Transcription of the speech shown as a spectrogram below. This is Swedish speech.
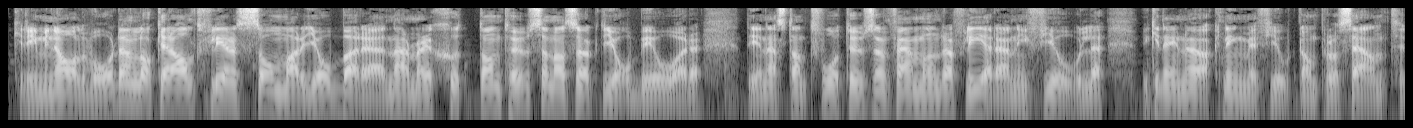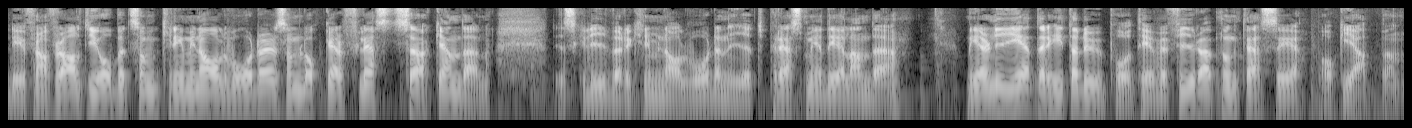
Kriminalvården lockar allt fler sommarjobbare. Närmare 17 000 har sökt jobb i år. Det är nästan 2 500 fler än i fjol, vilket är en ökning med 14 procent. Det är framförallt jobbet som kriminalvårdare som lockar flest sökanden. Det skriver Kriminalvården i ett pressmeddelande. Mer nyheter hittar du på tv4.se och i appen.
